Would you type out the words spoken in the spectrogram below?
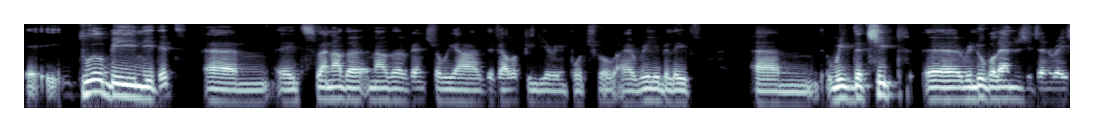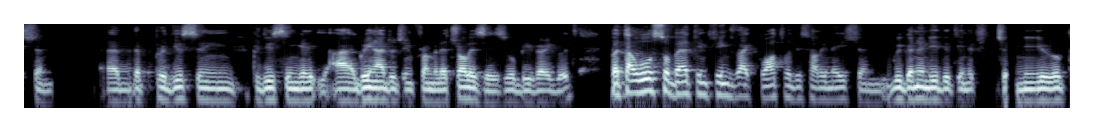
it will be needed. Um, it's another another venture we are developing here in Portugal. I really believe um, with the cheap uh, renewable energy generation uh, the producing producing uh, green hydrogen from electrolysis will be very good. But I also bet in things like water desalination. We're going to need it in the future in Europe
